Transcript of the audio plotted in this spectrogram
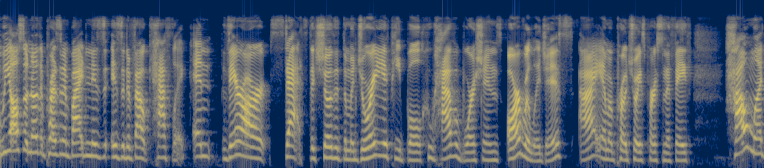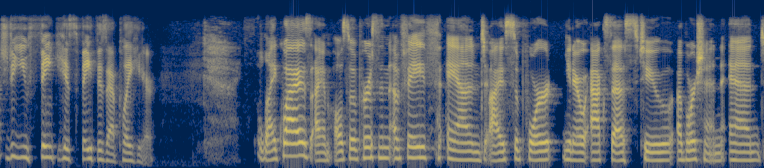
We also know that President Biden is is a devout Catholic, and there are stats that show that the majority of people who have abortions are religious. I am a pro-choice person of faith. How much do you think his faith is at play here? Likewise, I am also a person of faith and I support, you know, access to abortion and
